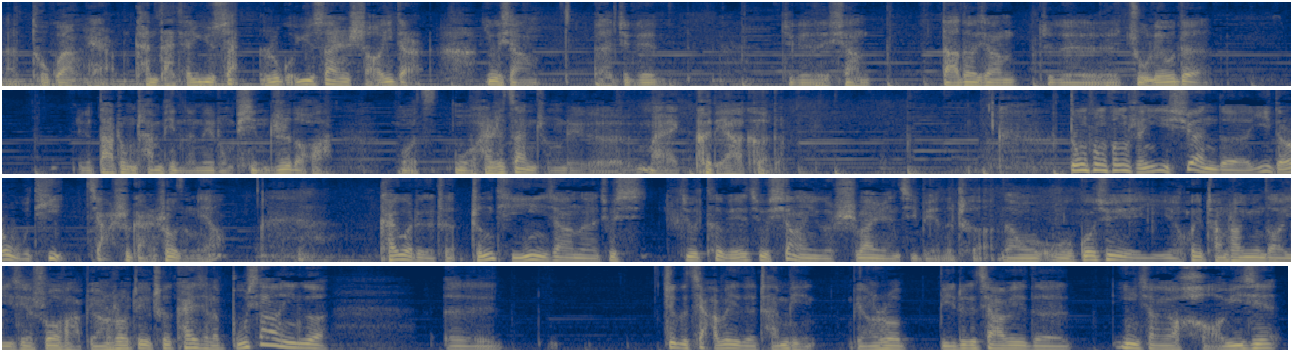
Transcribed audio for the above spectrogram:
啊途观 L，看大家预算。如果预算少一点，又想呃这个这个像达到像这个主流的这个大众产品的那种品质的话，我我还是赞成这个买柯迪亚克的。东风风神奕炫的 1.5T 驾驶感受怎么样？开过这个车，整体印象呢就就特别就像一个十万元级别的车。那我我过去也会常常用到一些说法，比方说这车开起来不像一个呃这个价位的产品，比方说比这个价位的印象要好一些。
